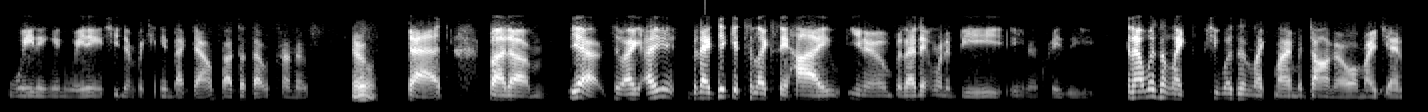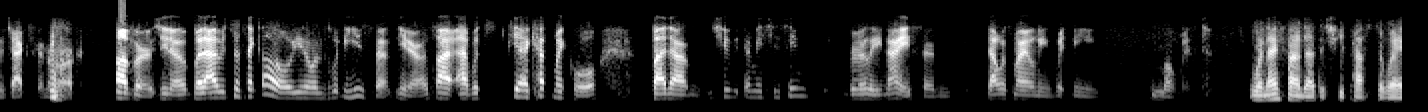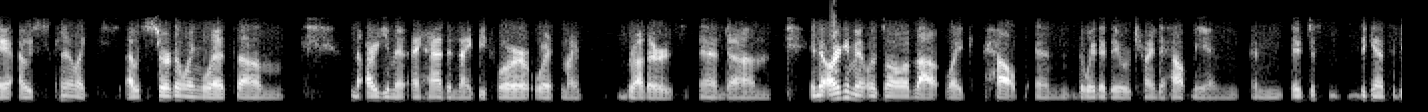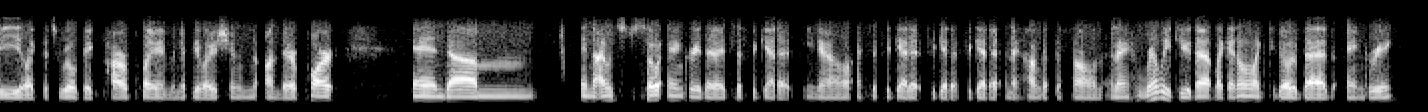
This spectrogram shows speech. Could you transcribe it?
waiting and waiting and she never came back down. So i thought that was kind of Oh, bad but um yeah so i i but i did get to like say hi you know but i didn't want to be you know crazy and i wasn't like she wasn't like my madonna or my janet jackson or others you know but i was just like oh you know it's whitney houston you know so i, I was yeah i kept my cool. But um she i mean she seemed really nice and that was my only whitney moment. When I found out that she passed away, I was kind of like I was struggling with um an argument I had the night before with my brothers, and um and the argument was all about like help and the way that they were trying to help me, and and it just began to be like this real big power play and manipulation on their part, and um and I was so angry that I said, forget it. You know, I said, forget it, forget it, forget it. And I hung up the phone. And I rarely do that. Like, I don't like to go to bed angry.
